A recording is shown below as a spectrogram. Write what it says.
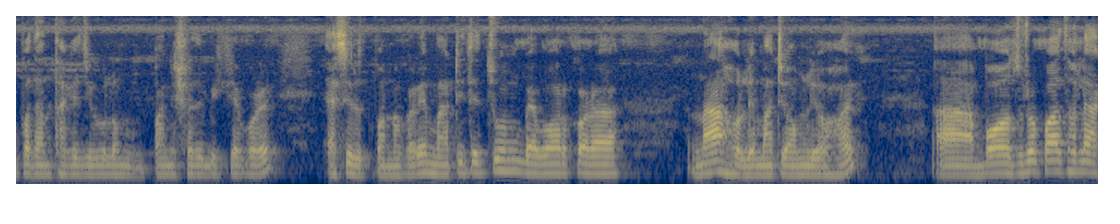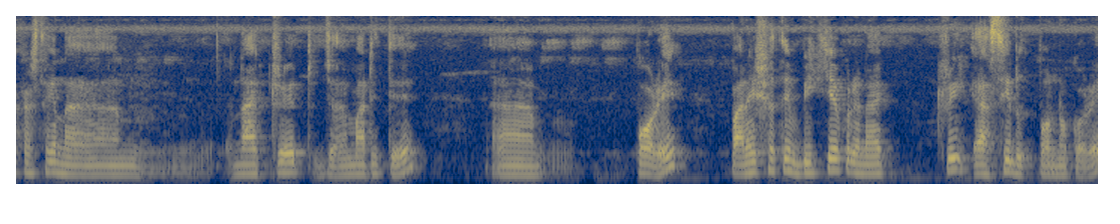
উপাদান থাকে যেগুলো পানির সাথে বিক্রিয়া করে অ্যাসিড উৎপন্ন করে। মাটিতে চুন ব্যবহার করা না হলে মাটি অম্লীয় হয়। বজ্রপাত হলে আকাশ থেকে নাইট্রেট যা মাটিতে পড়ে। পানির সাথে বিক্রিয়া করে নাইট্রিক অ্যাসিড উৎপন্ন করে,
